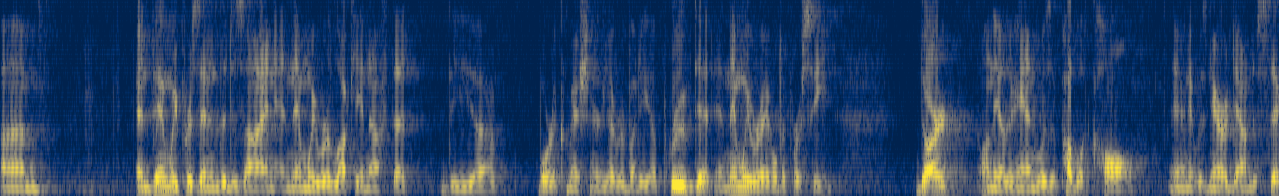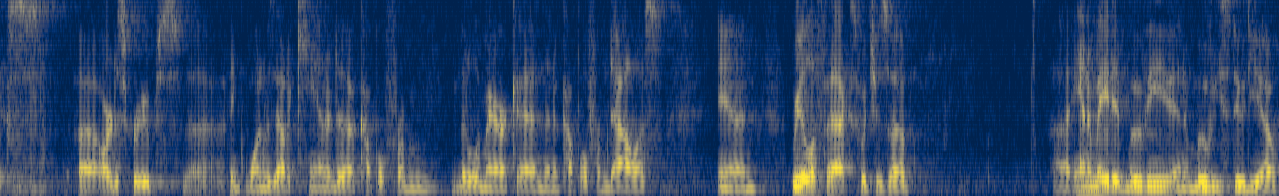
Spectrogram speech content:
Um, and then we presented the design, and then we were lucky enough that the uh, Board of Commissioners, everybody approved it, and then we were able to proceed. DART, on the other hand, was a public call, and it was narrowed down to six uh, artist groups. Uh, I think one was out of Canada, a couple from Middle America, and then a couple from Dallas. And Reel FX, which is a uh, animated movie and a movie studio,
